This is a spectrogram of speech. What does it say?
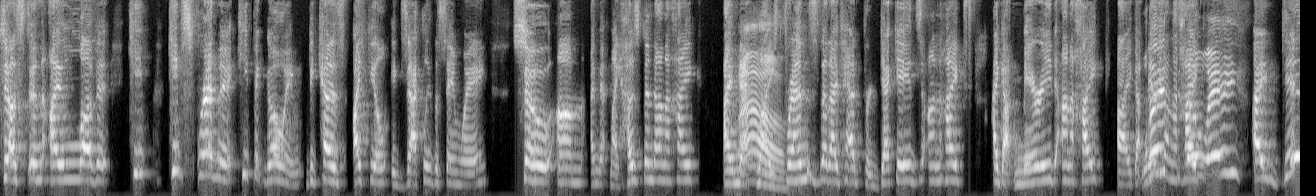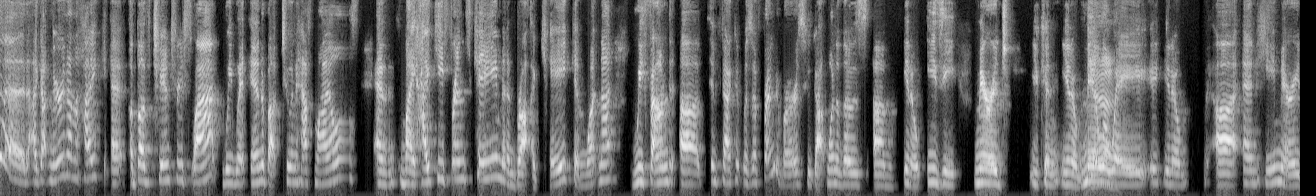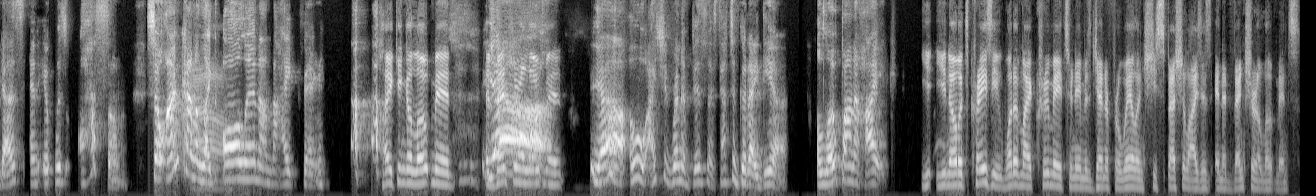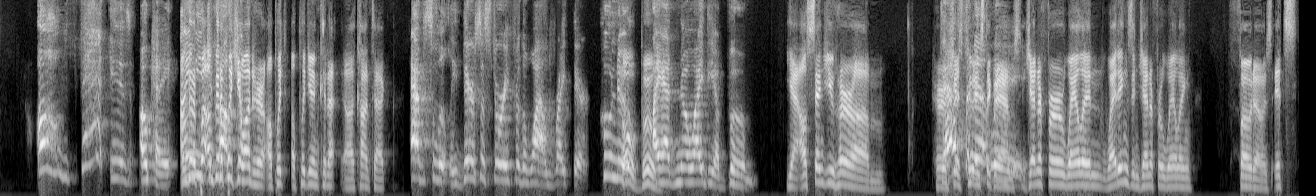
Justin, I love it. Keep keep spreading it, keep it going, because I feel exactly the same way. So um, I met my husband on a hike. I wow. met my friends that I've had for decades on hikes. I got married on a hike. I got what? married on the hike. No way. I did. I got married on the hike at, above Chantry Flat. We went in about two and a half miles, and my hikey friends came and brought a cake and whatnot. We found, uh, in fact, it was a friend of ours who got one of those, um, you know, easy marriage. You can, you know, mail yeah. away, you know, uh, and he married us, and it was awesome. So I'm kind of wow. like all in on the hike thing hiking elopement, adventure yeah. elopement. Yeah. Oh, I should run a business. That's a good idea. elope on a hike. You, you know, it's crazy. One of my crewmates, her name is Jennifer Whalen. She specializes in adventure elopements. Oh, that is okay. I'm gonna put, I'm gonna put you on her. I'll put I'll put you in connect, uh, contact. Absolutely. There's a story for the wild right there. Who knew? Oh, boom! I had no idea. Boom. Yeah, I'll send you her. Um, her she has two Instagrams: Jennifer Whalen weddings and Jennifer Whalen photos. It's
